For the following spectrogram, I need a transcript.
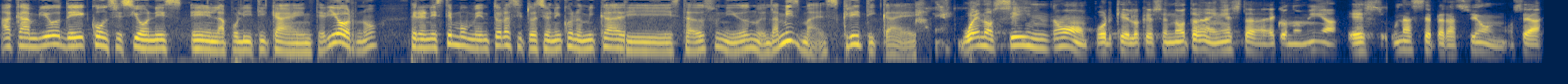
a cambio de concesiones en la política interior, ¿no? Pero en este momento la situación económica de Estados Unidos no es la misma, es crítica. ¿eh? Bueno, sí, no, porque lo que se nota en esta economía es una separación. O sea,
